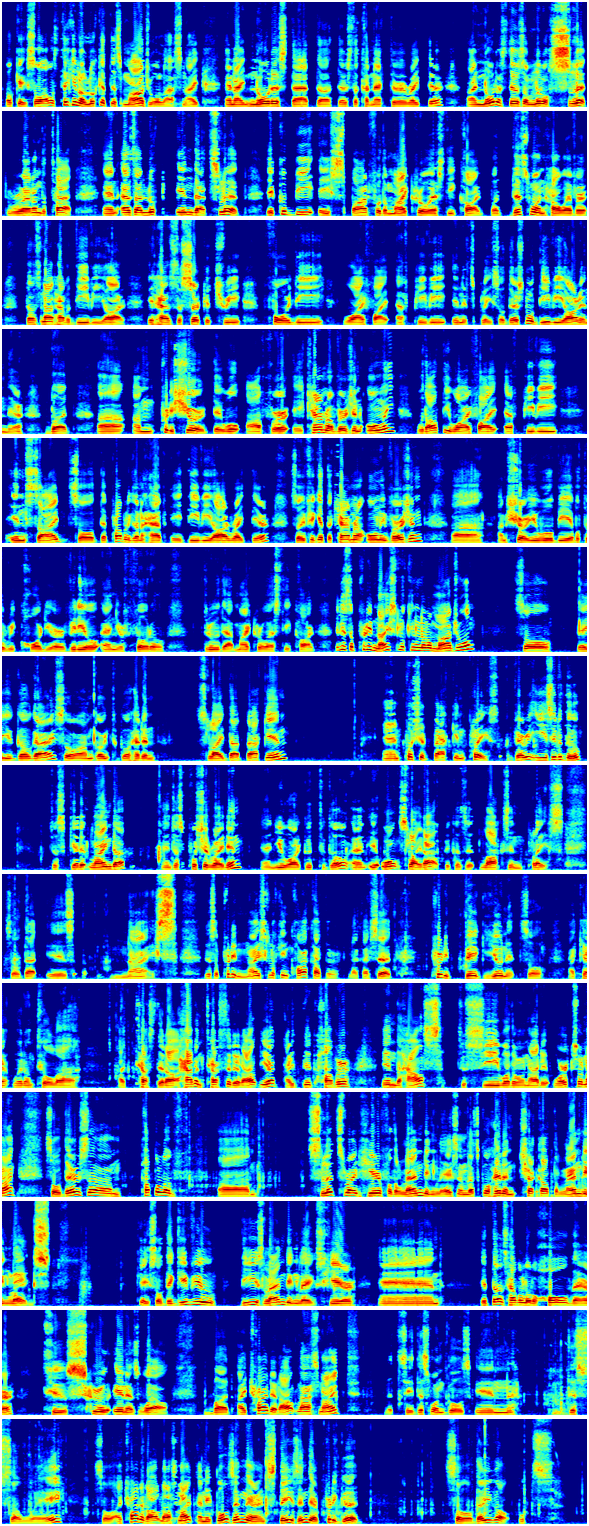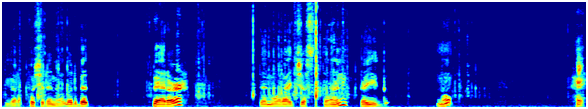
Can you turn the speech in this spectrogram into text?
Okay, so I was taking a look at this module last night and I noticed that uh, there's the connector right there. I noticed there's a little slit right on the top. And as I look in that slit, it could be a spot for the micro SD card. But this one, however, does not have a DVR. It has the circuitry for the Wi-Fi FPV in its place. So there's no DVR in there, but uh, I'm pretty sure they will offer a camera version only without the Wi-Fi FPV inside so they're probably going to have a DVR right there so if you get the camera only version uh, I'm sure you will be able to record your video and your photo through that micro SD card. It is a pretty nice looking little module. So there you go guys. So I'm going to go ahead and slide that back in and push it back in place. Very easy to do. Just get it lined up and just push it right in and you are good to go. And it won't slide out because it locks in place. So that is nice. It's a pretty nice looking quadcopter like I said pretty big unit. So I can't wait until uh, I test it out. I haven't tested it out yet. I did hover in the house to see whether or not it works or not. So there's a um, couple of um, slits right here for the landing legs and let's go ahead and check out the landing legs. Okay so they give you these landing legs here and it does have a little hole there to screw in as well. But I tried it out last night. Let's see this one goes in this uh, way so I tried it out last night and it goes in there and stays in there pretty good so there you go oops you got to push it in a little bit better than what I just done. There you go. Nope. Hey,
